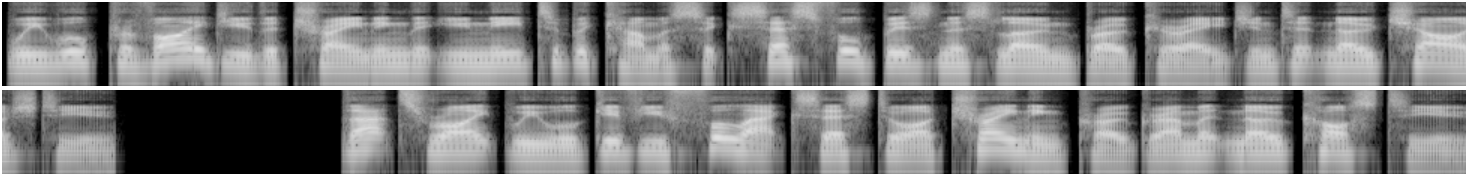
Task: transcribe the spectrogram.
We will provide you the training that you need to become a successful business loan broker agent at no charge to you. That's right, we will give you full access to our training program at no cost to you.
